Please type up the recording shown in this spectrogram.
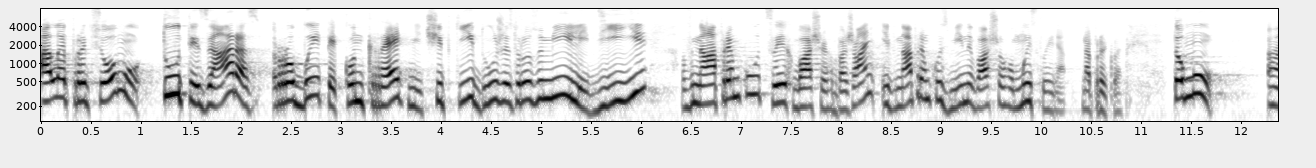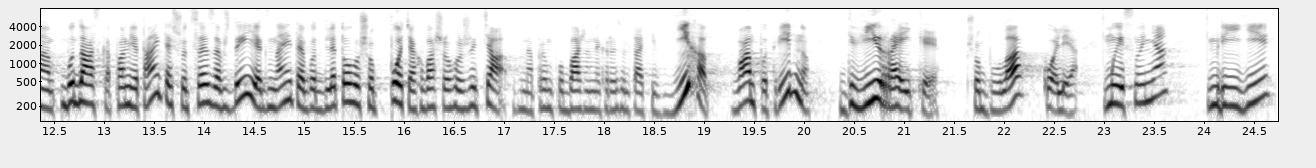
Але при цьому тут і зараз робити конкретні, чіткі, дуже зрозумілі дії в напрямку цих ваших бажань і в напрямку зміни вашого мислення, наприклад. Тому Е, Будь ласка, пам'ятайте, що це завжди, як знаєте, от для того, щоб потяг вашого життя в напрямку бажаних результатів їхав, вам потрібно дві рейки, щоб була колія мислення, мрії,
